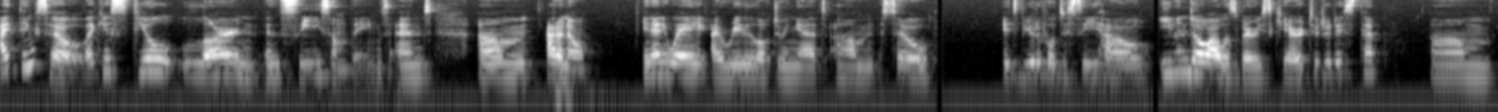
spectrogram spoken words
I think so. Like you still learn and see some things, and um, I don't know. In any way, I really love doing it. Um, so it's beautiful to see how, even though I was very scared to do this step, um,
